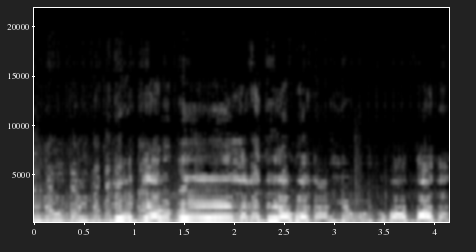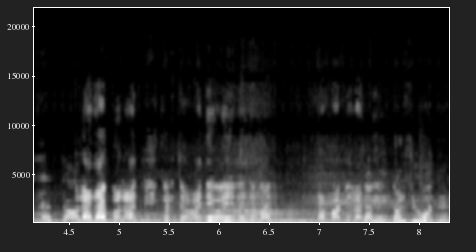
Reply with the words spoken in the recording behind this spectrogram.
એને હું એને કદાચ કે અમે પેલા કાંઈ ધાડીએ મોય તો હતા. હતા ને. ભલા આદમી જવા દેવાય એને તમારે. તમારે પેલા નીકળ શું હતી?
